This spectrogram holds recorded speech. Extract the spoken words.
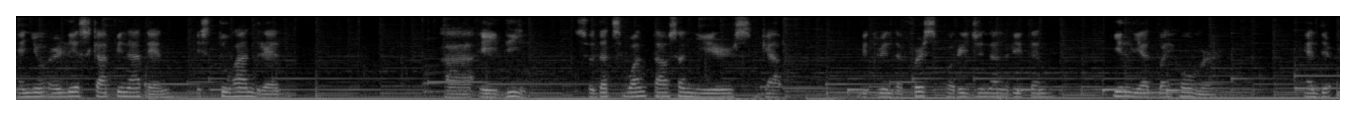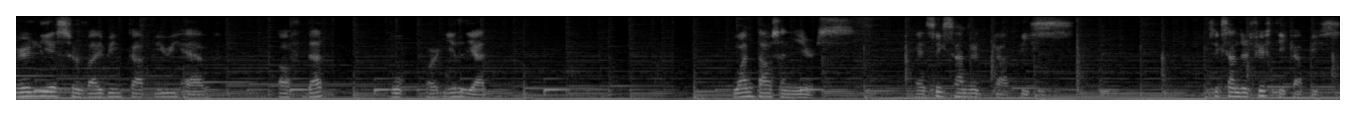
And yung earliest copy natin is 200 uh, AD. So that's 1,000 years gap between the first original written Iliad by Homer and the earliest surviving copy we have of that book or Iliad 1,000 years and 600 copies. 650 copies.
